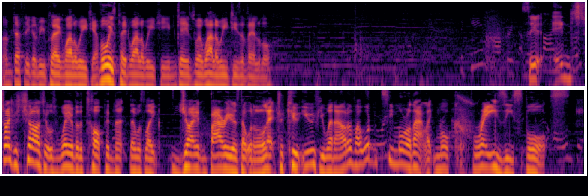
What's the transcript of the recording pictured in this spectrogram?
I'm definitely going to be playing Waluigi. I've always played Waluigi in games where Waluigi's available. See, in Striker's Charge, it was way over the top in that there was like giant barriers that would electrocute you if you went out of. I wouldn't see more of that, like more crazy sports. old game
